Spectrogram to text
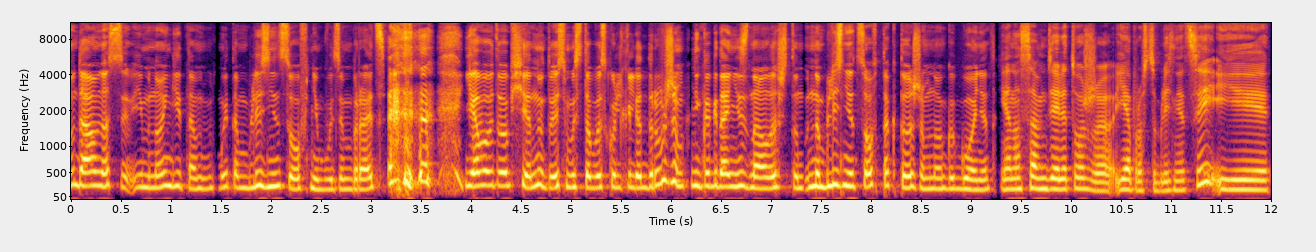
Ну да, у нас и многие там, мы там близнецов не будем брать. Я вот вообще, ну то есть мы с тобой сколько лет дружим, никогда не знала, что на близнецов так тоже много гонят. Я на самом деле тоже, я просто близнецы, и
